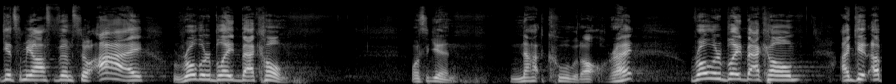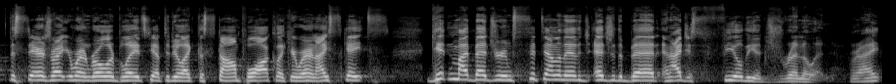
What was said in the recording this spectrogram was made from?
gets me off of him, so I rollerblade back home. Once again, not cool at all, right? Rollerblade back home. I get up the stairs, right? You're wearing rollerblades, so you have to do like the stomp walk, like you're wearing ice skates. Get in my bedroom, sit down on the edge of the bed, and I just feel the adrenaline, right?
